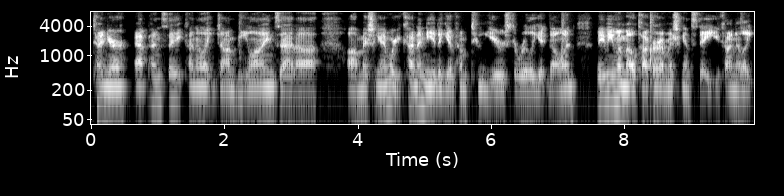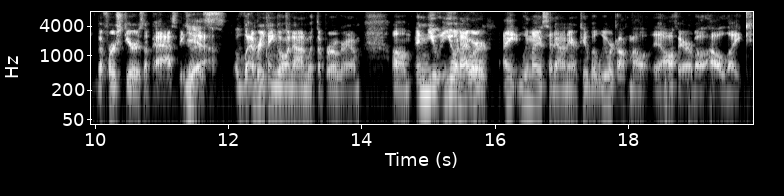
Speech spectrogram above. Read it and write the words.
tenure at Penn State kind of like John Beilein's at uh, uh, Michigan, where you kind of need to give him two years to really get going. Maybe even Mel Tucker at Michigan State, you kind of like the first year is a pass because Yeah. of everything going on with the program. Um, and you, you and I were I we might have said on air too, but we were talking about uh, off air about how like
